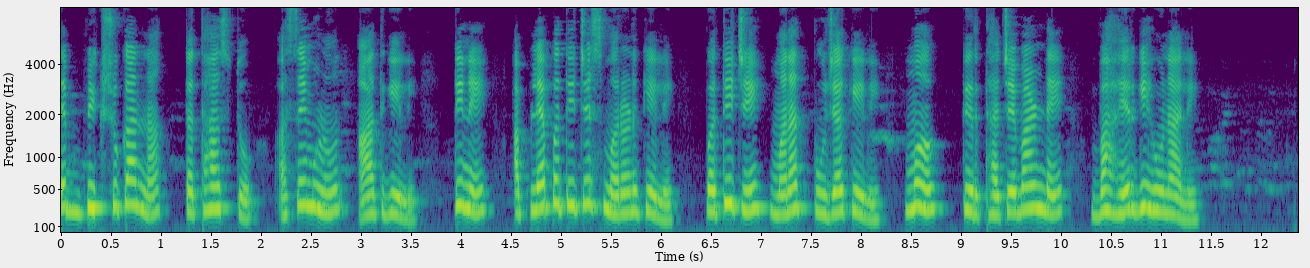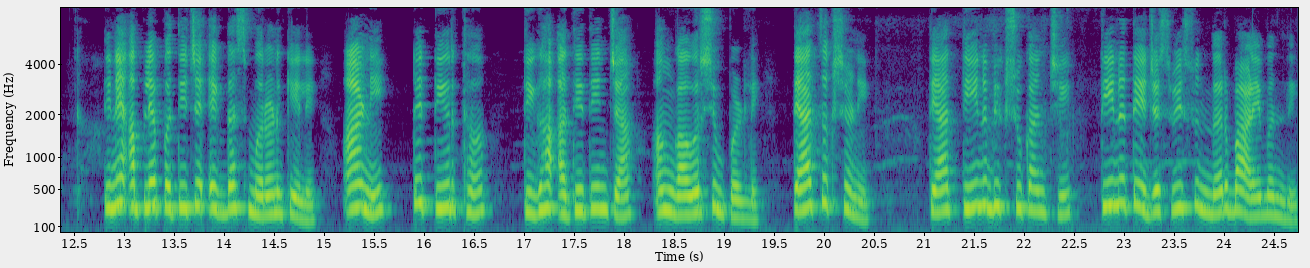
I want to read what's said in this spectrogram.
ते भिक्षुकांना तथास्तु असे म्हणून आत गेली. तिने आपल्या पतीचे स्मरण केले. पतीची मनात पूजा केली. मग तीर्थाचे बांडे बाहेर घेऊन आले. तिने आपल्या पतीचे एकदा स्मरण केले आणि ते तीर्थ तिघा अतिथींच्या अंगावर शिंपडले. त्याच क्षणी त्या तीन भिक्षुकांची तीन तेजस्वी सुंदर बाळे बनली.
